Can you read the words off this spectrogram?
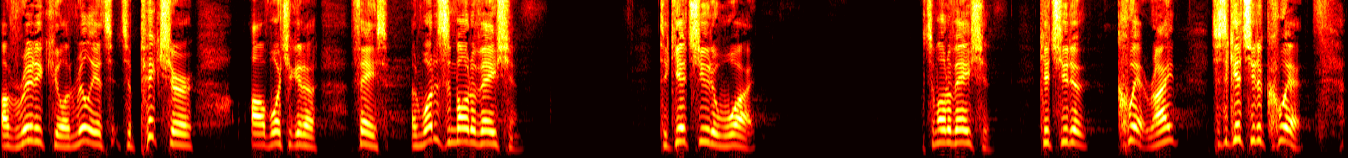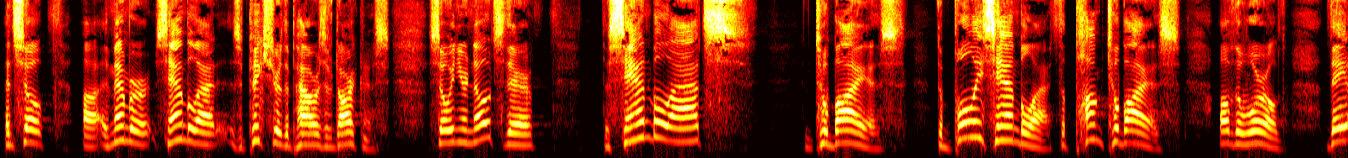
of ridicule. And really, it's, it's a picture of what you're going to face. And what is the motivation? To get you to what? What's the motivation? Get you to quit, right? Just to get you to quit. And so uh, remember, Sanballat is a picture of the powers of darkness. So in your notes there, the Sanballats and Tobiahs, the bully Sanballats, the punk Tobiahs of the world, they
